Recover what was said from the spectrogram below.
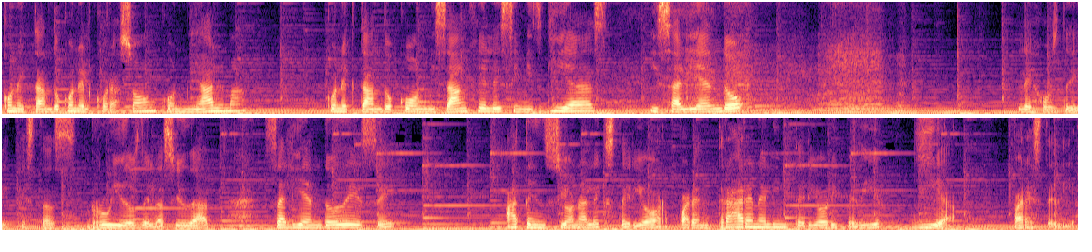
conectando con el corazón, con mi alma, conectando con mis ángeles y mis guías y saliendo lejos de estos ruidos de la ciudad, saliendo de ese atención al exterior para entrar en el interior y pedir guía para este día.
